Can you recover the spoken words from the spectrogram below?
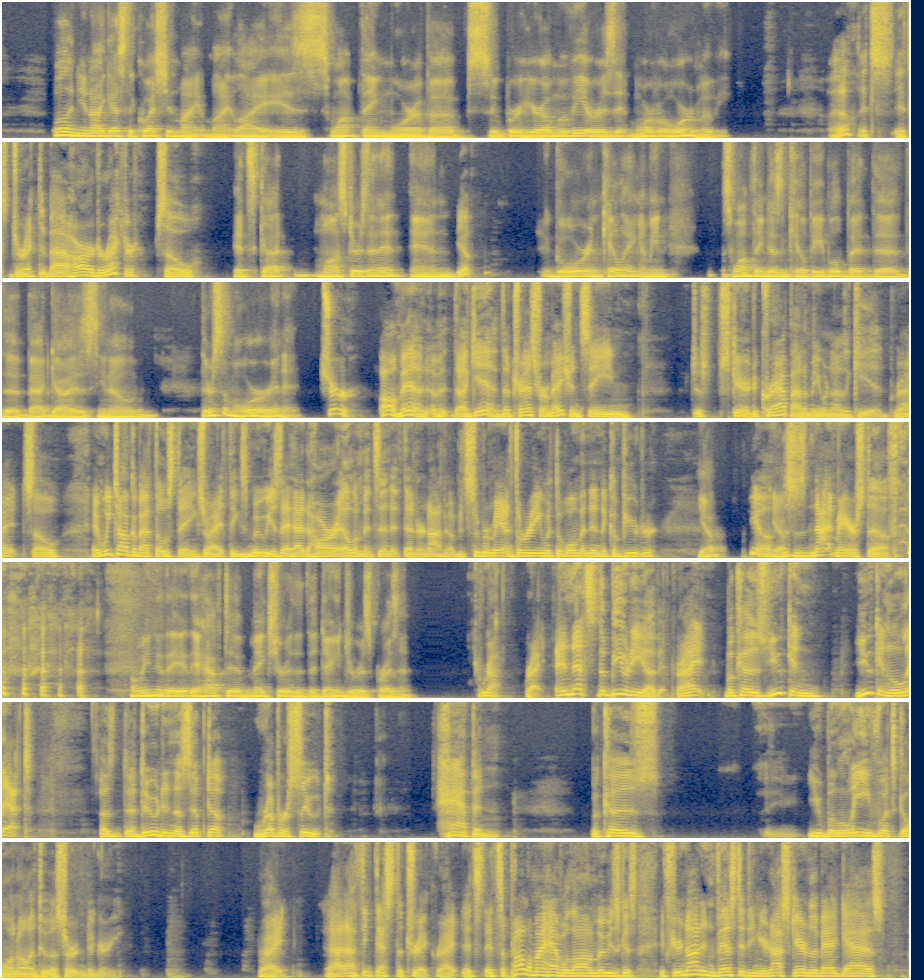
Well, and you know, I guess the question might might lie: Is Swamp Thing more of a superhero movie or is it more of a horror movie? Well, it's it's directed by a horror director, so It's got monsters in it and yep. gore and killing. I mean, Swamp Thing doesn't kill people, but the the bad guys, you know, there's some horror in it. Sure. Oh man, again, the transformation scene just scared the crap out of me when I was a kid, right? So, and we talk about those things, right? These movies that had horror elements in it that are not Superman 3 with the woman in the computer. Yep. You know, Yep. this is nightmare stuff. I mean, they they have to make sure that the danger is present. right, right. And that's the beauty of it, right? Because you can you can let a, a dude in a zipped up rubber suit happen because you believe what's going on to a certain degree. right? I I think that's the trick, right? It's it's a problem I have with a lot of movies because if you're not invested and you're not scared of the bad guys,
